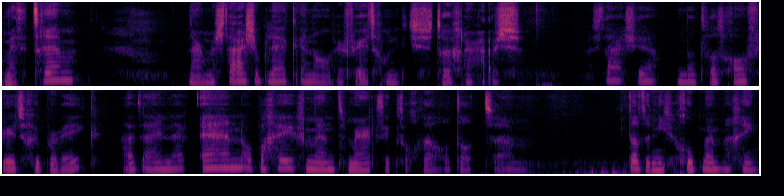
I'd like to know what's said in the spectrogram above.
met de tram naar mijn stageplek en dan weer 40 minuutjes terug naar huis. Mijn stage, dat was gewoon 40 uur per week uiteindelijk. En op een gegeven moment merkte ik toch wel dat, um, dat het niet zo goed met me ging.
